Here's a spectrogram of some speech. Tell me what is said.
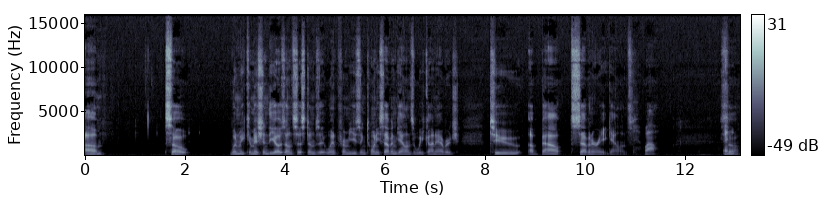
Um, so when we commissioned the ozone systems, it went from using 27 gallons a week on average to about seven or eight gallons. Wow. So, and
